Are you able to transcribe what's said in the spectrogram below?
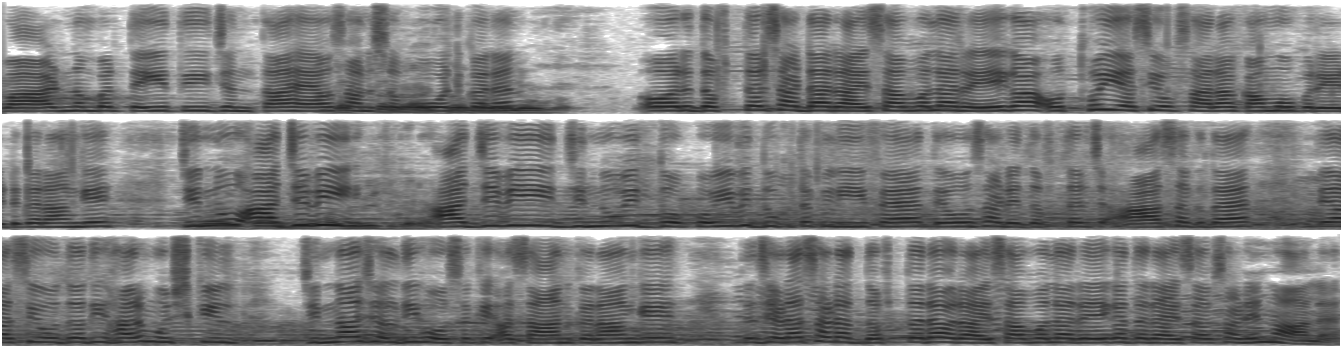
ਵਾਰਡ ਨੰਬਰ 23 ਦੀ ਜਨਤਾ ਹੈ ਉਹ ਸਾਨੂੰ ਸਪੋਰਟ ਕਰਨ। ਔਰ ਦਫ਼ਤਰ ਸਾਡਾ ਰਾਏ ਸਾਹਿਬ ਵਾਲਾ ਰਹੇਗਾ ਉੱਥੋਂ ਹੀ ਅਸੀਂ ਉਹ ਸਾਰਾ ਕੰਮ ਆਪਰੇਟ ਕਰਾਂਗੇ। ਜਿਹਨੂੰ ਅੱਜ ਵੀ ਅੱਜ ਵੀ ਜਿਹਨੂੰ ਵੀ ਦੁ- ਕੋਈ ਵੀ ਦੁੱਖ ਤਕਲੀਫ ਹੈ ਤੇ ਉਹ ਸਾਡੇ ਦਫ਼ਤਰ 'ਚ ਆ ਸਕਦਾ ਹੈ ਤੇ ਅਸੀਂ ਉਹਦਾ ਦੀ ਹਰ ਮੁਸ਼ਕਿਲ ਜਿੰਨਾ ਜਲਦੀ ਹੋ ਸਕੇ ਆਸਾਨ ਕਰਾਂਗੇ ਤੇ ਜਿਹੜਾ ਸਾਡਾ ਦਫ਼ਤਰ ਹੈ ਉਹ ਰਾਏ ਸਾਹਿਬ ਵਾਲਾ ਰਹੇਗਾ ਤੇ ਰਾਏ ਸਾਹਿਬ ਸਾਡੇ ਨਾਲ ਹੈ।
